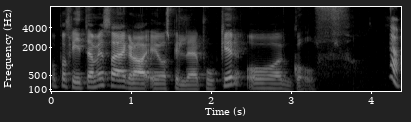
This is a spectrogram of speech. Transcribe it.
Og på fritida mi så er jeg glad i å spille poker og golf. Ja.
